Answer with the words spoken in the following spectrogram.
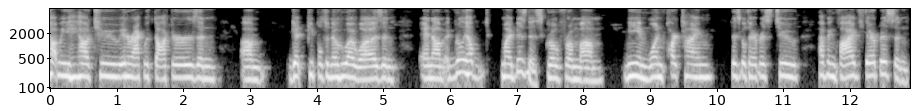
taught me how to interact with doctors and um, get people to know who I was, and and um, it really helped my business grow from um, me and one part-time physical therapist to having five therapists and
